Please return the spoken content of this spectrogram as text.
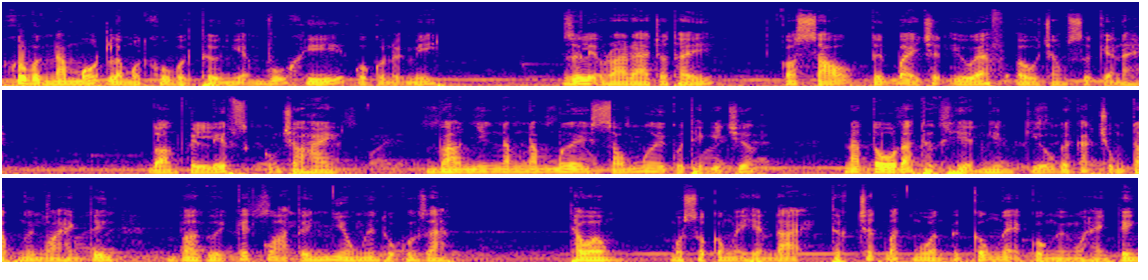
Khu vực 51 là một khu vực thử nghiệm vũ khí của quân đội Mỹ. Dữ liệu radar cho thấy có 6 tới 7 chiếc UFO trong sự kiện này. Don Phillips cũng cho hay, vào những năm 50-60 của thế kỷ trước, NATO đã thực hiện nghiên cứu về các chủng tộc người ngoài hành tinh và gửi kết quả tới nhiều nguyên thủ quốc gia. Theo ông, một số công nghệ hiện đại thực chất bắt nguồn từ công nghệ của người ngoài hành tinh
